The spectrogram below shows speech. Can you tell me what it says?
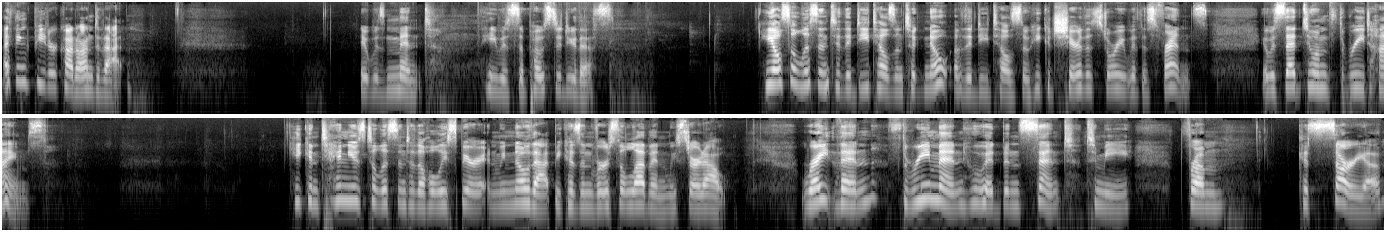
I think Peter caught on to that. It was meant. He was supposed to do this. He also listened to the details and took note of the details so he could share the story with his friends. It was said to him three times. He continues to listen to the Holy Spirit, and we know that because in verse 11 we start out. Right then, three men who had been sent to me from Caesarea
